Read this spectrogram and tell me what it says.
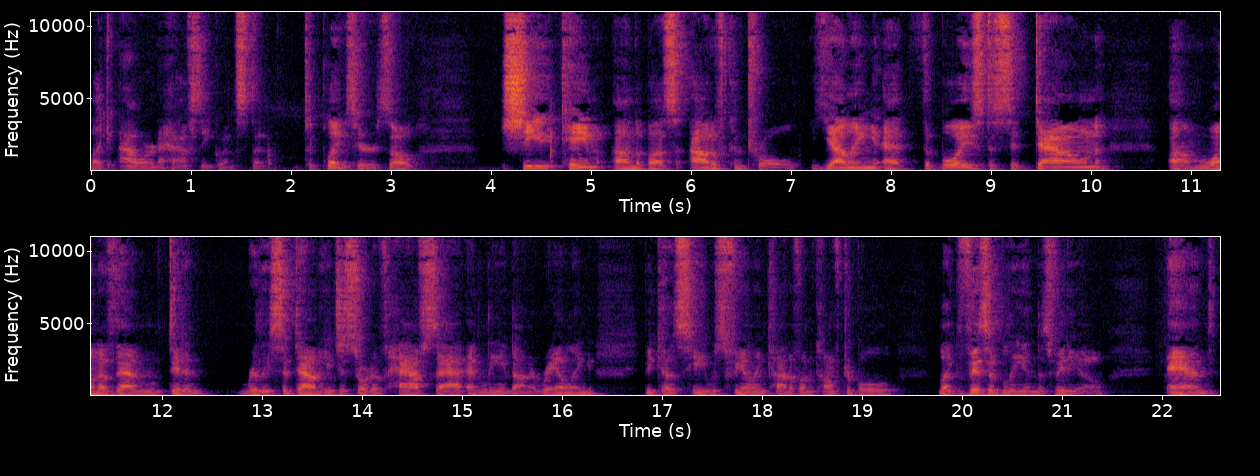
like hour and a half sequence that took place here. So she came on the bus out of control, yelling at the boys to sit down. Um, one of them didn't really sit down, he just sort of half sat and leaned on a railing because he was feeling kind of uncomfortable, like visibly in this video. And,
